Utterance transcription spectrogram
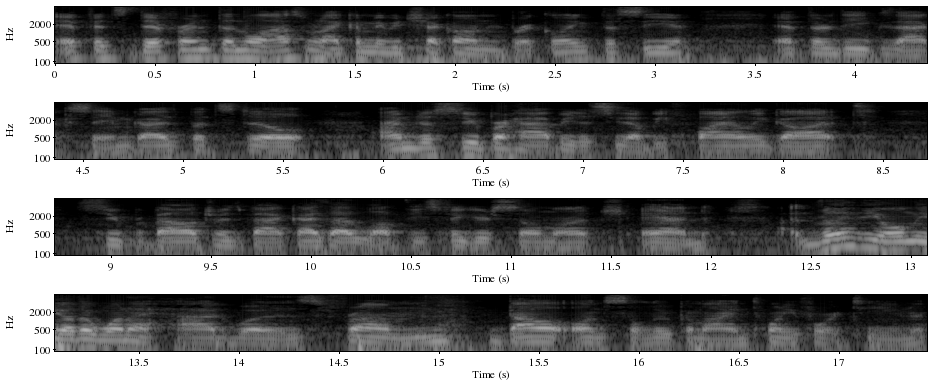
if it's different than the last one. I can maybe check on Bricklink to see if they're the exact same, guys. But still, I'm just super happy to see that we finally got Super Battle Droids back, guys. I love these figures so much. And really the only other one I had was from Battle on Saleucami in 2014.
